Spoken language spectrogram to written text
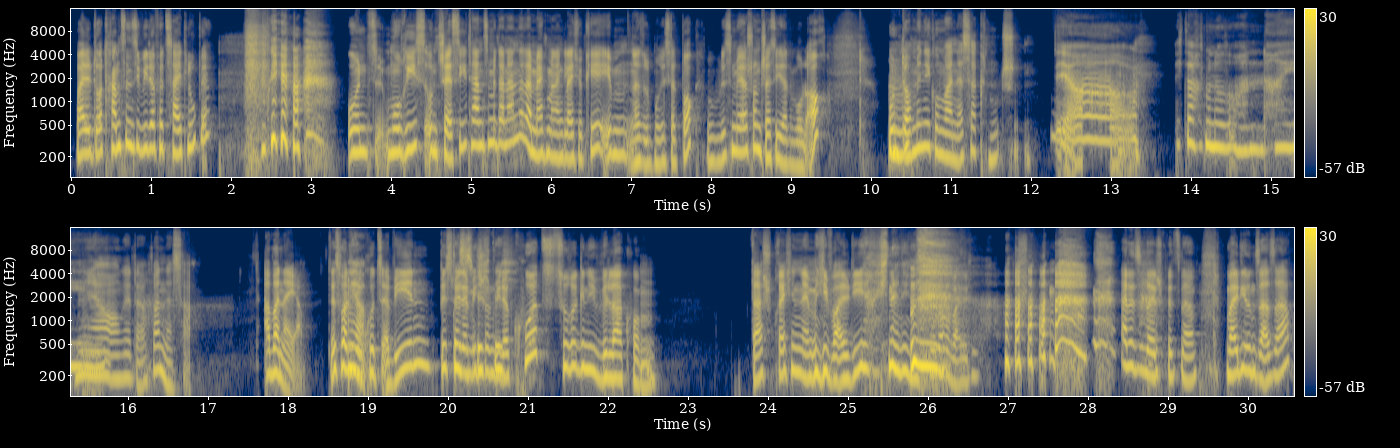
weil dort tanzen sie wieder für Zeitlupe. Und Maurice und Jessie tanzen miteinander. Da merkt man dann gleich, okay, eben, also Maurice hat Bock, wissen wir ja schon, Jessie dann wohl auch. Und Mhm. Dominik und Vanessa knutschen. Ja. Ich dachte mir nur so, oh nein. Ja, auch gedacht, Vanessa. Aber naja, das wollte ich Ja. nur kurz erwähnen, bis wir Das ist nämlich schon wieder kurz zurück in die Villa kommen. Da sprechen nämlich Waldi, ich nenne ihn jetzt nur noch Waldi. Alles in deinen Spitznamen. Waldi und Sasa.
